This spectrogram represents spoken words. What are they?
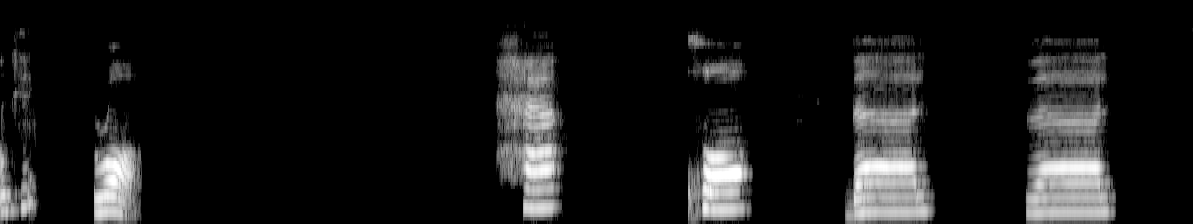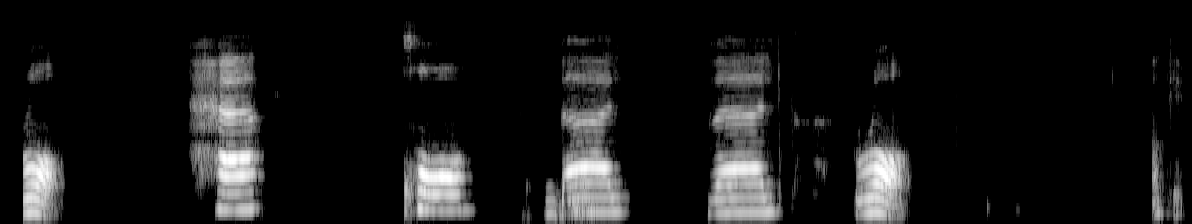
Okay? Raw ح خ دال ذال را ح خ دال ذال را أوكي.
